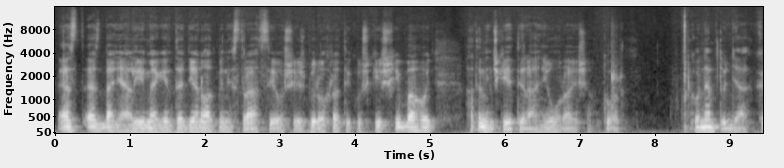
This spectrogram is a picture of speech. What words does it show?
Ezt, ezt benyeli megint egy ilyen adminisztrációs és bürokratikus kis hiba, hogy hát nincs két irányú óra, és akkor, akkor nem tudják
